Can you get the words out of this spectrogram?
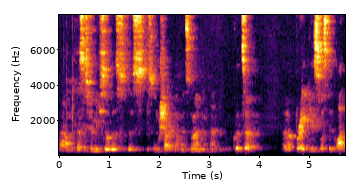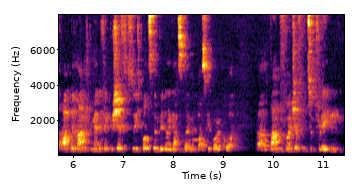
ähm, das ist für mich so das, das, das Umschalten, auch wenn es nur ein, ein kurzer äh, Break ist, was den Ort anbelangt. Im Endeffekt beschäftigst du dich trotzdem wieder den ganzen Tag mit Basketball, aber äh, dann Freundschaften zu pflegen,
